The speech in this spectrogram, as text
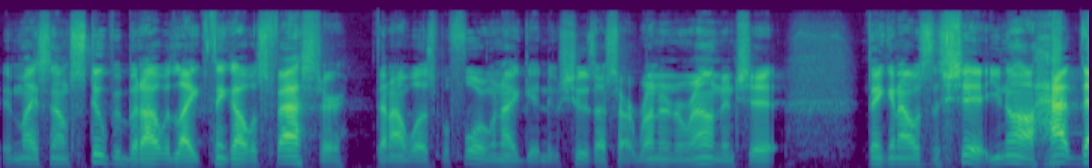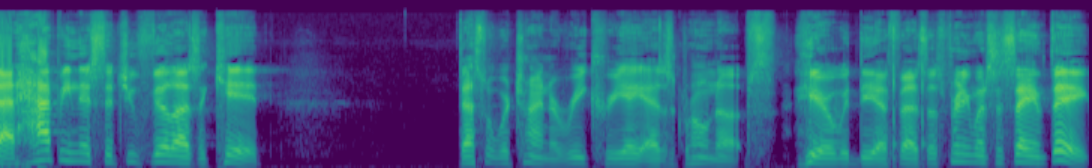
it might sound stupid, but I would like think I was faster than I was before when I get new shoes. I start running around and shit, thinking I was the shit. You know how ha- that happiness that you feel as a kid. That's what we're trying to recreate as grown-ups here with DFS. That's pretty much the same thing.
